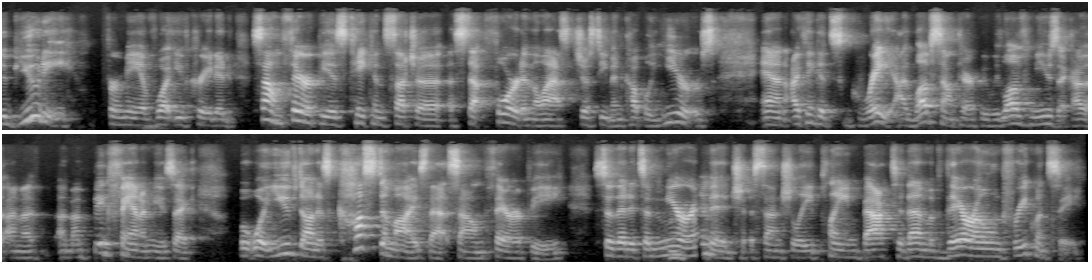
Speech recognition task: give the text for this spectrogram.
the beauty for me of what you've created sound therapy has taken such a, a step forward in the last just even couple years and i think it's great. I love sound therapy. We love music. I, i'm a i'm a big fan of music but what you've done is customize that sound therapy so that it's a Mm. mirror image essentially playing back to them of their own frequency.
